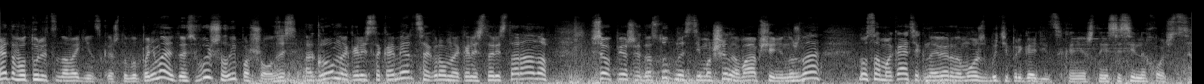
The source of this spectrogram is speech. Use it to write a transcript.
Это вот улица Навагинская, чтобы вы понимали. То есть вышел и пошел. Здесь огромное количество коммерции, огромное количество ресторанов. Все в пешей доступности, машина вообще не нужна. Ну, самокатик, наверное, может быть и пригодится, конечно, если сильно хочется.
